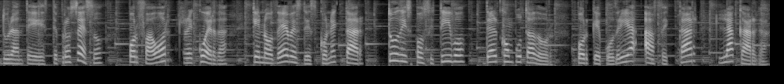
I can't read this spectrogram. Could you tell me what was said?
Durante este proceso, por favor recuerda que no debes desconectar tu dispositivo del computador porque podría afectar la carga.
